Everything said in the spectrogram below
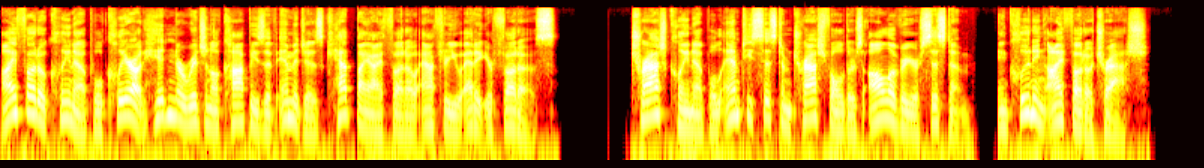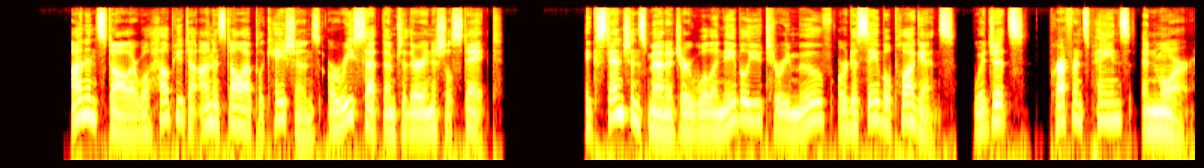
iPhoto Cleanup will clear out hidden original copies of images kept by iPhoto after you edit your photos. Trash Cleanup will empty system trash folders all over your system, including iPhoto trash. Uninstaller will help you to uninstall applications or reset them to their initial state. Extensions Manager will enable you to remove or disable plugins, widgets, preference panes, and more.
